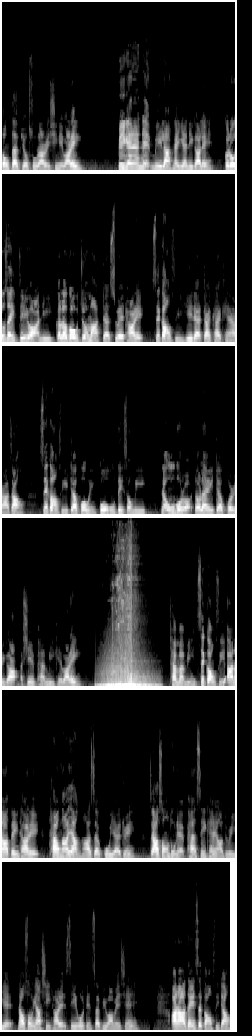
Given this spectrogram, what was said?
သုံးသပ်ပြောဆိုတာတွေရှိနေပါတယ်။ပြီးခဲ့တဲ့နှစ်မေလ2ရက်နေ့ကလည်းကရိုးစိတ်ကျေးရွာအနီးကလကုတ်ကျွန်းမှာတပ်ဆွဲထားတဲ့စစ်ကောင်စီရေတပ်တိုက်ခိုက်ခံရတာကြောင့်စစ်ကောင်စီတပ်ဖွဲ့ဝင်9ဦးသေဆုံးပြီး 2ဦးကိုတော့တော်လိုင်းတပ်ဖွဲ့တွေကအရှင်ဖမ်းမိခဲ့ပါတယ်။ထပ်မံပြီးစစ်ကောင်စီအာဏာသိမ်းထားတဲ့1559ရက်အတွင်းကြာဆုံးသူနဲ့ဖမ်းဆီးခံရသူတွေရဲ့နောက်ဆုံးရရှိထားတဲ့စီးရင်ကိုတင်ဆက်ပေးပါမယ်ရှင်။အာနာသိန်းစစ်ကောင်စီကြောင့်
